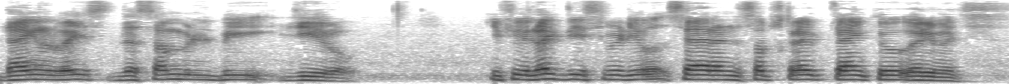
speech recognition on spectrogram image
diagonal wise the sum will be 0 if you like this video share and subscribe. Thank you very much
